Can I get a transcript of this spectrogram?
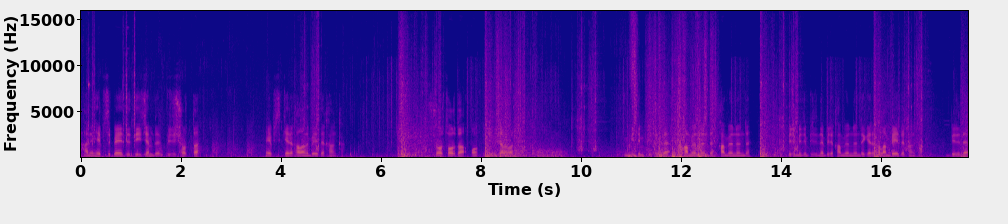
hani hepsi B'de diyeceğim de biri short'ta. Hepsi geri kalanı B'de kanka. Short orada. O, 20 canı var. Midin pitinde. Kamyonun önünde. Kamyonun önünde. Biri midin pitinde biri kamyonun önünde. Geri kalan B'de kanka. Biri de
